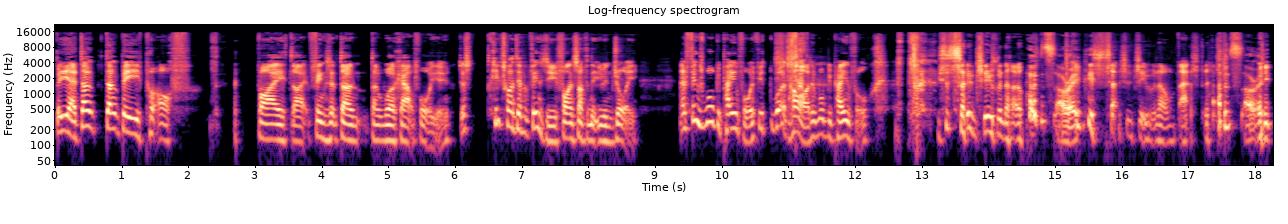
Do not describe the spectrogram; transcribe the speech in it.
But yeah, don't don't be put off by like things that don't don't work out for you. Just keep trying different things until you find something that you enjoy. And things will be painful. If you worked hard, it will be painful. He's so juvenile. I'm sorry. He's such a juvenile bastard. I'm sorry.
